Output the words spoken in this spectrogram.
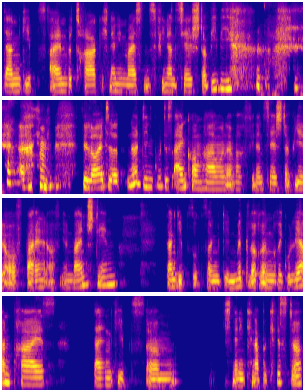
Dann gibt es einen Betrag, ich nenne ihn meistens finanziell Stabibi, für Leute, ne, die ein gutes Einkommen haben und einfach finanziell stabil auf, Bein, auf ihren Beinen stehen. Dann gibt es sozusagen den mittleren regulären Preis. Dann gibt es, ähm, ich nenne ihn knappe Kiste,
